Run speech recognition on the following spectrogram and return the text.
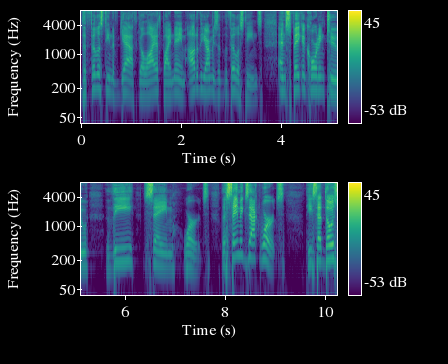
the Philistine of Gath, Goliath by name, out of the armies of the Philistines, and spake according to the same words. The same exact words. He said those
